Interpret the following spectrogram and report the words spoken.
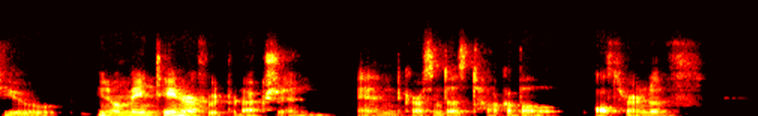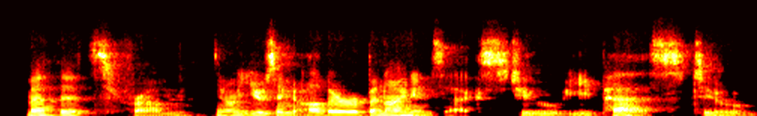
to, you know, maintain our food production? And Carson does talk about alternative methods from, you know, using other benign insects to eat pests, to,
